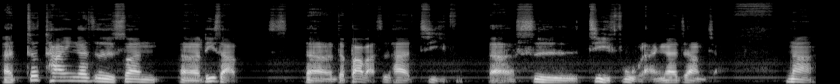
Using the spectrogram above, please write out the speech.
呃，这他应该是算呃 Lisa 呃的爸爸是他的继父，呃，是继父啦，应该这样讲。那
